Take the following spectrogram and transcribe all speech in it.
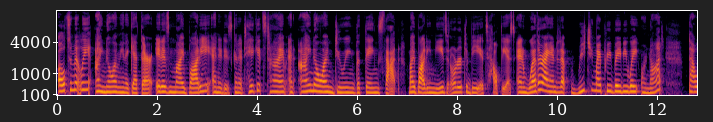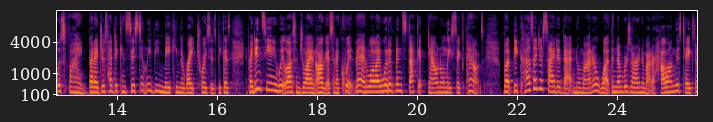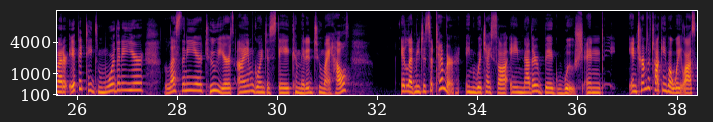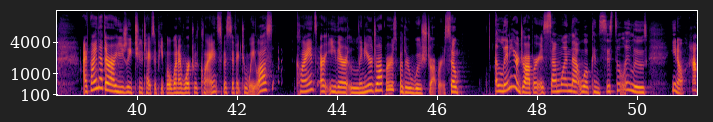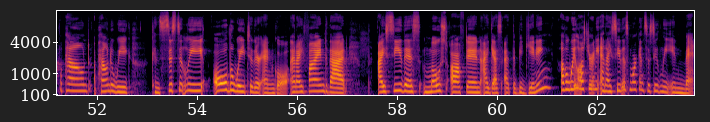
ultimately I know I'm going to get there. It is my body and it is going to take its time and I know I'm doing the things that my body needs in order to be its healthiest. And whether I ended up reaching my pre-baby weight or not, that was fine. But I just had to consistently be making the right choices because if I didn't see any weight loss in July and August and I quit then, well, I would have been stuck at down only six pounds. But because I decided that no matter what the numbers are, no matter how long this takes, no matter if it takes more than a year, less than a year, two years, I am going to stay committed to my health. It led me to September, in which I saw another big whoosh. And in terms of talking about weight loss, I find that there are usually two types of people when I've worked with clients specific to weight loss. Clients are either linear droppers or they're whoosh droppers. So, a linear dropper is someone that will consistently lose, you know, half a pound, a pound a week, consistently all the way to their end goal. And I find that I see this most often, I guess, at the beginning of a weight loss journey, and I see this more consistently in men.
